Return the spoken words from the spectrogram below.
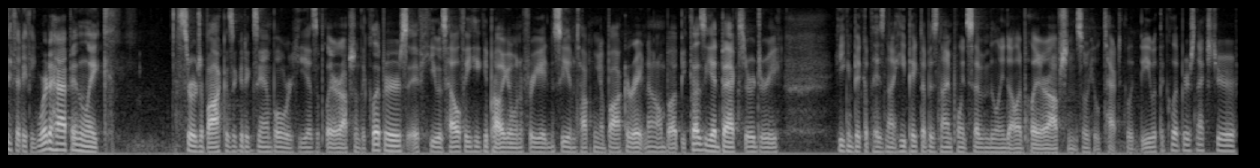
if anything were to happen, like Serge Ibaka is a good example where he has a player option with the Clippers. If he was healthy, he could probably go into free agency. I'm talking Ibaka right now, but because he had back surgery, he can pick up his nine. he picked up his 9.7 million dollar player option, so he'll tactically be with the Clippers next year.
